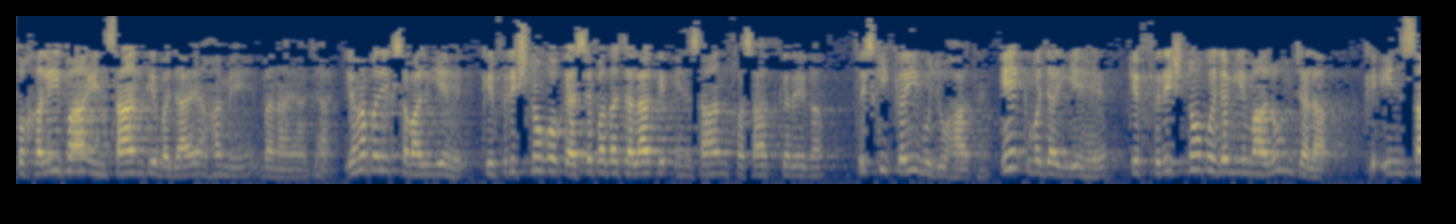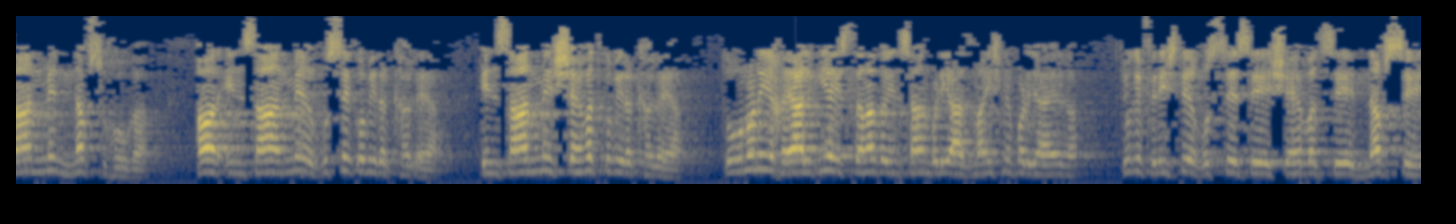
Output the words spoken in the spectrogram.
تو خلیفہ انسان کے بجائے ہمیں بنایا جائے۔ یہاں پر ایک سوال یہ ہے کہ فرشتوں کو کیسے پتا چلا کہ انسان فساد کرے گا؟ تو اس کی کئی وجوہات ہیں۔ ایک وجہ یہ ہے کہ فرشتوں کو جب یہ معلوم چلا کہ انسان میں نفس ہوگا اور انسان میں غصے کو بھی رکھا گیا، انسان میں شہوت کو بھی رکھا گیا، تو انہوں نے یہ خیال کیا اس طرح تو انسان بڑی آزمائش میں پڑ جائے گا۔ کیونکہ فرشتے غصے سے، شہوت سے، نفس سے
